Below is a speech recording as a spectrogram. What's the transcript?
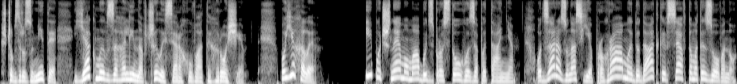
щоб зрозуміти, як ми взагалі навчилися рахувати гроші. Поїхали! І почнемо, мабуть, з простого запитання. От зараз у нас є програми, додатки, все автоматизовано.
